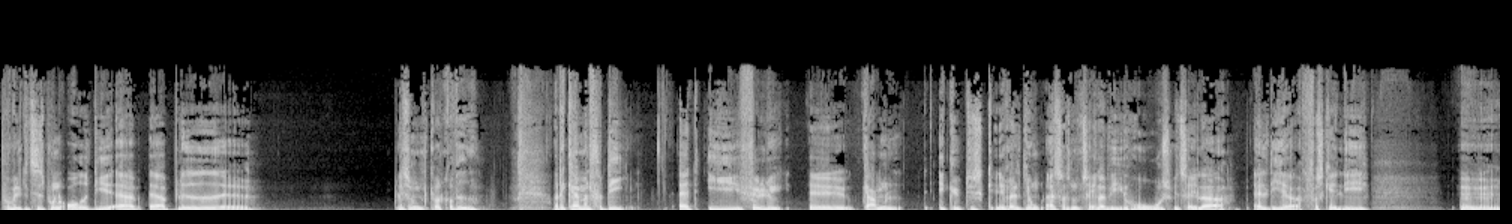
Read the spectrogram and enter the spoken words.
på hvilket tidspunkt af året de er, er blevet øh, ligesom gjort gravide? Og det kan man, fordi at ifølge øh, gammel egyptisk religion, altså nu taler vi Horus, vi taler alle de her forskellige øh,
